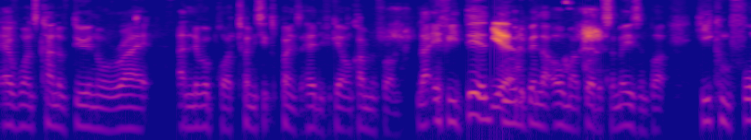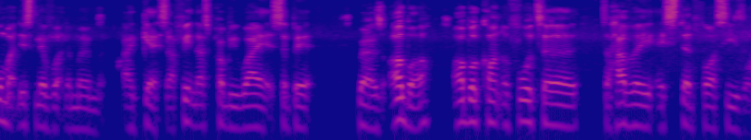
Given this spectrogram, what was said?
everyone's kind of doing all right and Liverpool are 26 points ahead if you get where I'm coming from. Like if he did, he Yeah. would have been like, oh my god, it's amazing. But he can perform at this level at the moment. I guess. I think that's probably why it's a bit whereas Abba, Abba can't afford to to have a, a steadfast season.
